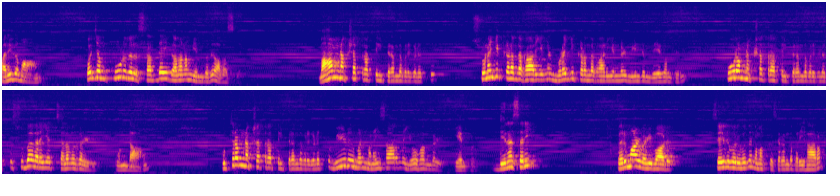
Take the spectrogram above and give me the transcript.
பலிதமாகும். கொஞ்சம் கூடுதல் சத்தை கவனம் என்பது அவசியம். மகம் நட்சத்திரத்தில் பிறந்தவர்களுக்கு சுணங்கி கிடந்த காரியங்கள் முடங்கி கிடந்த காரியங்கள் மீண்டும் வேகம் பெறும். பூரம் நட்சத்திரத்தில் பிறந்தவர்களுக்கு சுபகரைய செலவுகள் உண்டாகும். உத்திரம் நட்சத்திரத்தில் பிறந்தவர்களுக்கு வீடு மண் மனை சார்ந்த யோகங்கள் ஏற்படும். தினசரி பெருமாள் வழிபாடு செய்து வருவது நமக்கு சிறந்த பரிகாரம்.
